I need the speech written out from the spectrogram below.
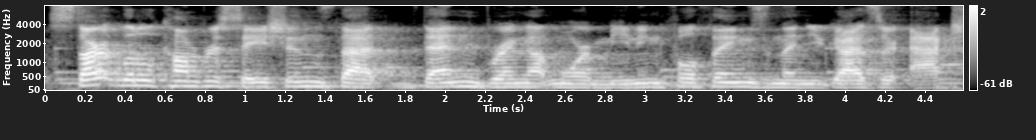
start little conversations that then bring up more meaningful things and then you guys are actually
